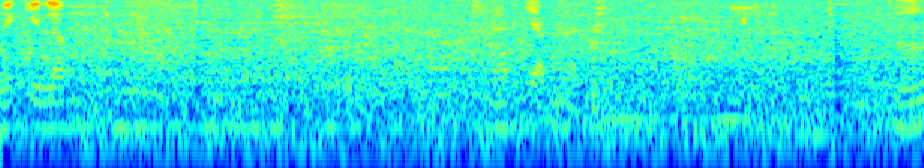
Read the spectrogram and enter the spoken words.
นี่กินแล้วนะที่เกี่ยวกับอืม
